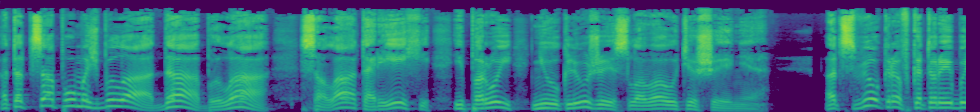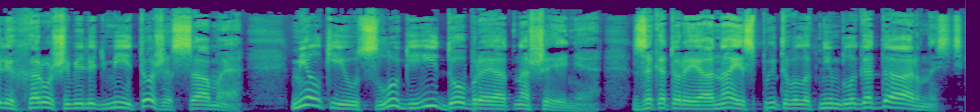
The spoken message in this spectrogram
от отца помощь была, да, была. Салат, орехи и порой неуклюжие слова утешения. От свекров, которые были хорошими людьми, то же самое. Мелкие услуги и доброе отношение, за которые она испытывала к ним благодарность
